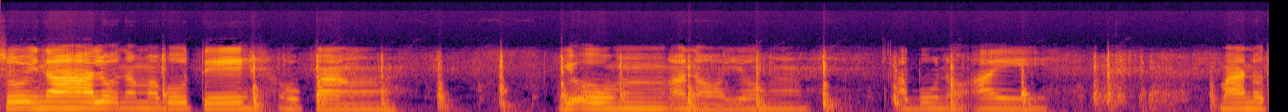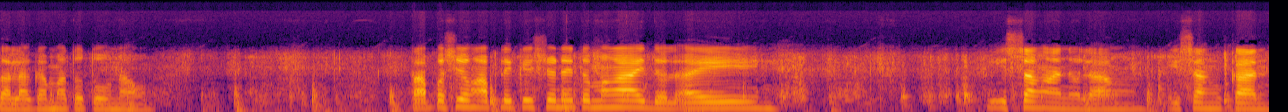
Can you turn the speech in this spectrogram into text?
So inahalo ng mabuti upang yung ano, yung abono ay maano talaga matutunaw. Tapos yung application nito mga idol ay isang ano lang, isang can.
